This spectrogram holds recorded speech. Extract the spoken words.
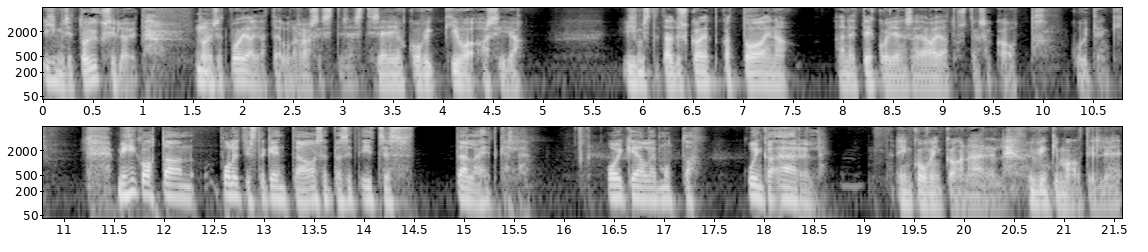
ihmiset on yksilöitä. Mm. Toiset mm. voi ajatella rasistisesti. Se ei ole kovin kiva asia. Ihmistä täytyisi katsoa aina hänen tekojensa ja ajatustensa kautta kuitenkin. Mihin kohtaan poliittista kenttää asettaisit itse tällä hetkellä? Oikealle, mutta kuinka äärelle? En kovinkaan äärelle. Hyvinkin maltillinen,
